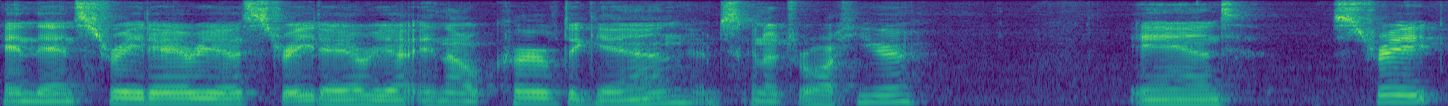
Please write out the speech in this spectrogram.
and then straight area, straight area, and now curved again. I'm just gonna draw here and straight.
